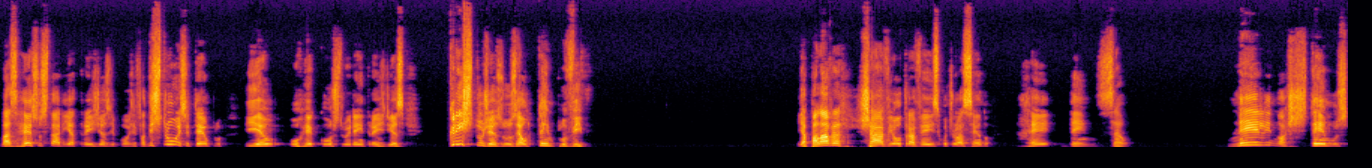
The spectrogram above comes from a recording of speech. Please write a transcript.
mas ressuscitaria três dias depois. Ele fala: destrua esse templo e eu o reconstruirei em três dias. Cristo Jesus é o templo vivo. E a palavra-chave, outra vez, continua sendo redenção. Nele nós temos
